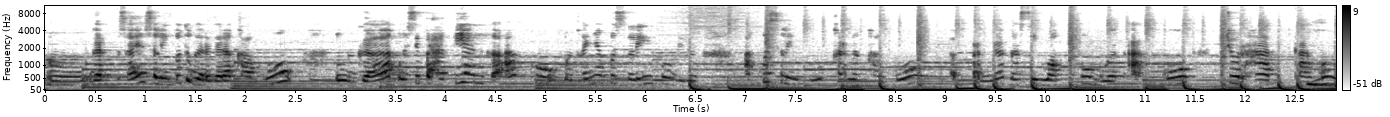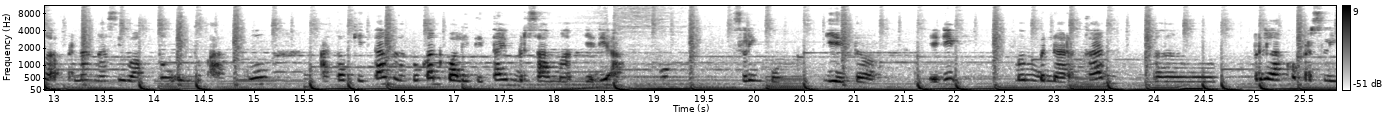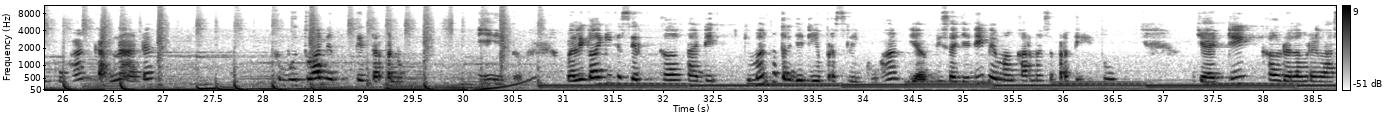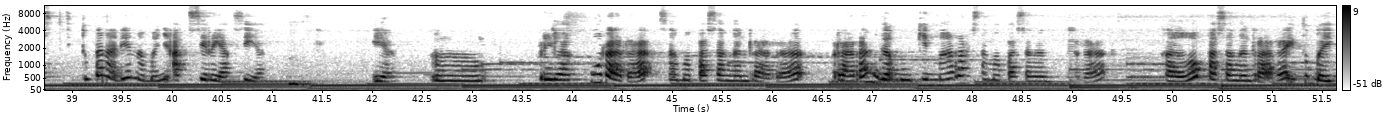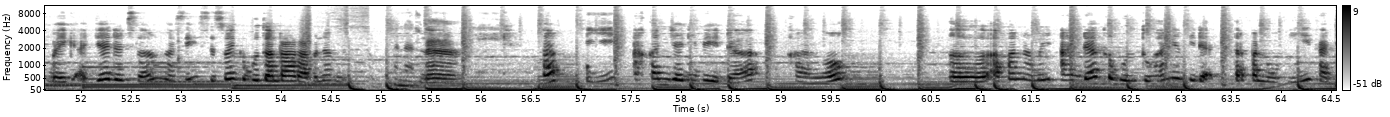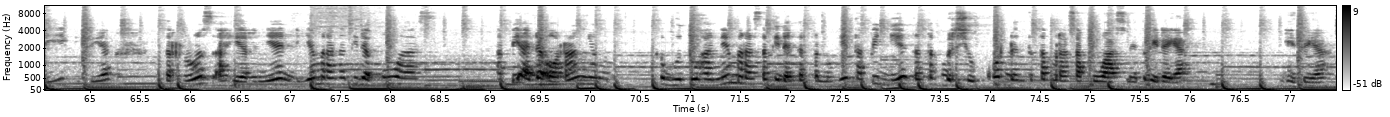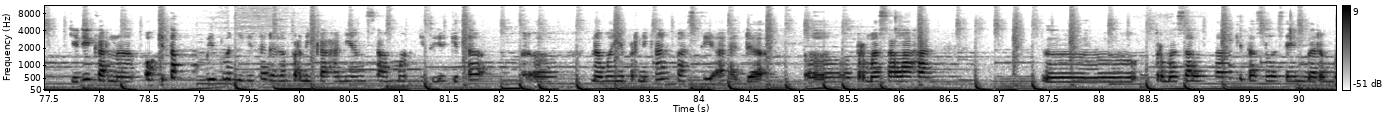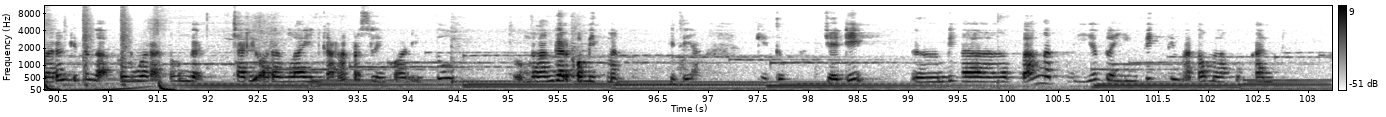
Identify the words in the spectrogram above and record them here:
um, saya selingkuh tuh gara-gara kamu. Enggak ngasih perhatian ke aku. Makanya aku selingkuh gitu. Aku selingkuh karena kamu pernah ngasih waktu buat aku curhat. Kamu nggak pernah ngasih waktu untuk aku atau kita melakukan quality time bersama. Jadi aku selingkuh gitu. Jadi membenarkan um, perilaku perselingkuhan karena ada kebutuhan yang tidak terpenuhi gitu. Balik lagi ke circle tadi gimana terjadinya perselingkuhan? Ya bisa jadi memang karena seperti itu. Jadi kalau dalam relasi itu kan ada yang namanya aksi reaksi ya. Iya um, perilaku Rara sama pasangan Rara Rara nggak mungkin marah sama pasangan Rara kalau pasangan Rara itu baik-baik aja dan selalu ngasih sesuai kebutuhan Rara benar benar. Nah tapi akan jadi beda kalau uh, apa namanya ada kebutuhan yang tidak terpenuhi tadi gitu ya. Terus akhirnya dia merasa tidak puas. Tapi ada orang yang kebutuhannya merasa tidak terpenuhi tapi dia tetap bersyukur dan tetap merasa puas. Nah itu beda ya. Gitu ya. Jadi karena oh kita komitmen kita dalam pernikahan yang sama gitu ya. Kita uh, namanya pernikahan pasti ada uh, permasalahan uh, permasalahan kita selesaiin bareng-bareng kita nggak keluar atau nggak cari orang lain karena perselingkuhan itu melanggar komitmen gitu ya. Gitu. Jadi uh, bisa banget dia playing victim atau melakukan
